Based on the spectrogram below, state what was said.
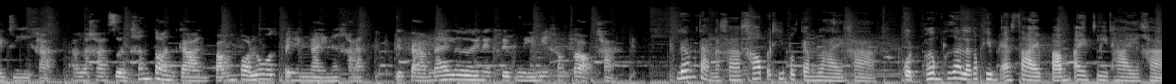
IG ค่ะเอาละค่ะส่วนขั้นตอนการปั๊ม follow เป็นยังไงนะคะ ติดตามได้เลยในคลิปนี้มีคำตอบค่ะ เริ่มจากนะคะเข้าไปที่โปรแกรม Line ค่ะ กดเพิ่มเพื่อนแล้วก็พิมพ์ s i ปั๊ม IG ไทยค่ะ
